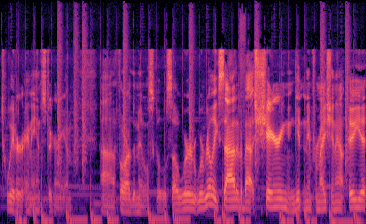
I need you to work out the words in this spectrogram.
Twitter, and Instagram uh, for the middle school. So we're, we're really excited about sharing and getting information out to you.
